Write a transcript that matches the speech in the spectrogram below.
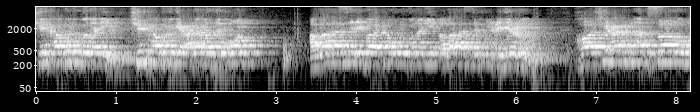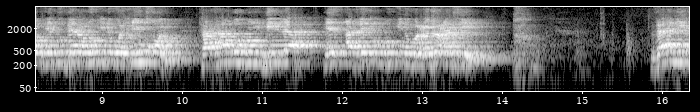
شرك هبولوك قدني شرك هبولوك عدم الزخون الله سعبات هبولوك قدني الله استخون عديع خاشعة أبصارهم هدو بيرنوك إنه الحين ترهقهم ذلة هز أدريتهم بك إنه عن فيه ذلك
